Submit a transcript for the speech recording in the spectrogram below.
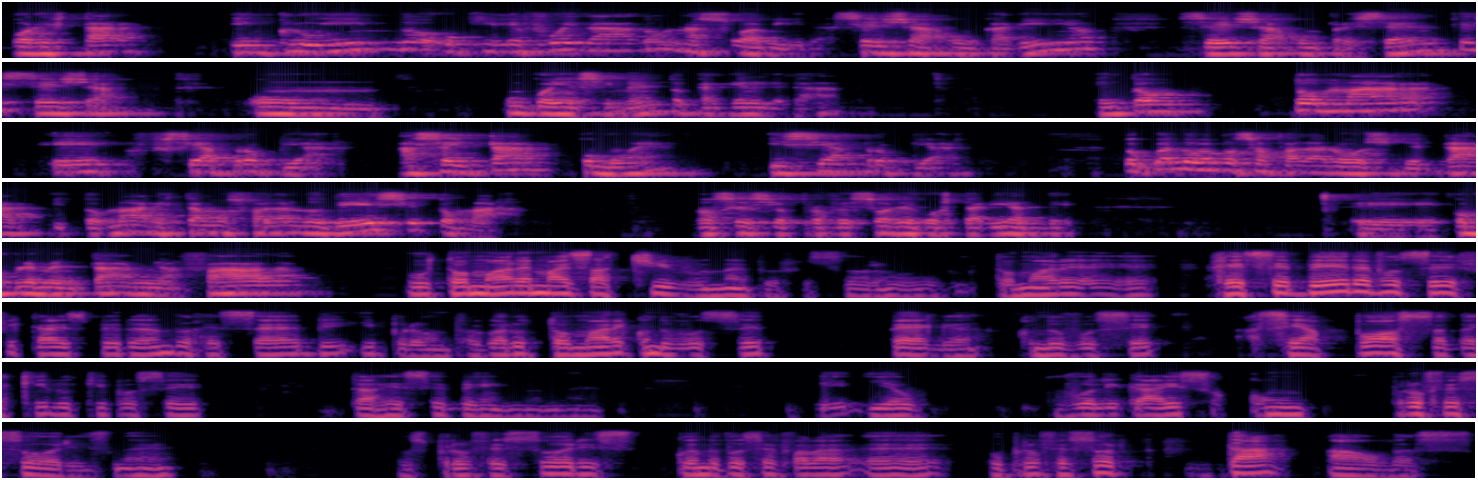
por estar incluindo o que lhe foi dado na sua vida, seja um carinho, seja um presente, seja um, um conhecimento que alguém lhe dá, então, tomar é se apropriar, aceitar como é e se apropriar. Então, quando vamos a falar hoje de dar e tomar, estamos falando de esse tomar. Não sei se os professores gostariam de eh, complementar minha fala. O tomar é mais ativo, né, professor? O tomar é, é receber é você ficar esperando, recebe e pronto. Agora o tomar é quando você pega, quando você se aposta daquilo que você está recebendo. Né? E, e, eu vou ligar isso com professores. Né? Os professores, quando você fala, é, o professor dá aulas.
